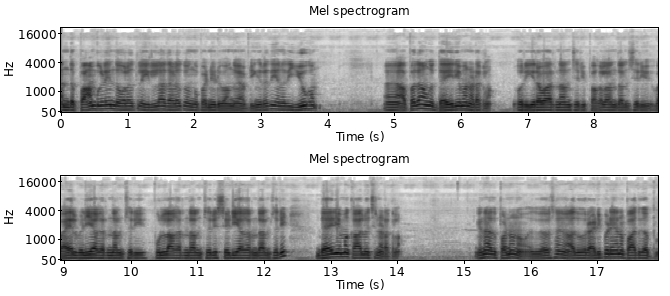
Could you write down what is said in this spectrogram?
அந்த பாம்புகளே இந்த உலகத்தில் இல்லாத அளவுக்கு அவங்க பண்ணிவிடுவாங்க அப்படிங்கிறது எனது யூகம். அப்போ தான் அவங்க தைரியமாக நடக்கலாம். ஒரு இரவாக இருந்தாலும் சரி பகலாக இருந்தாலும் சரி வயல் வெளியாக இருந்தாலும் சரி புல்லாக இருந்தாலும் சரி செடியாக இருந்தாலும் சரி தைரியமாக கால் வச்சு நடக்கலாம். ஏன்னா அது பண்ணணும். அது விவசாயம் அது ஒரு அடிப்படையான பாதுகாப்பு.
